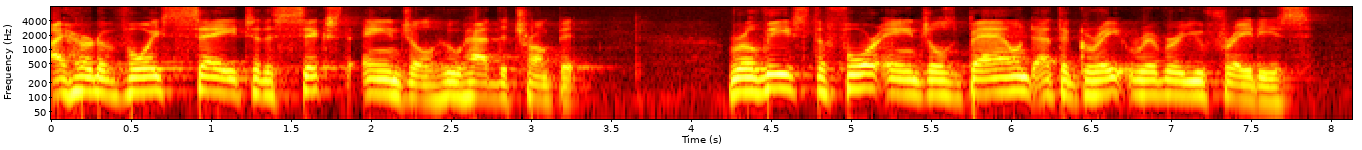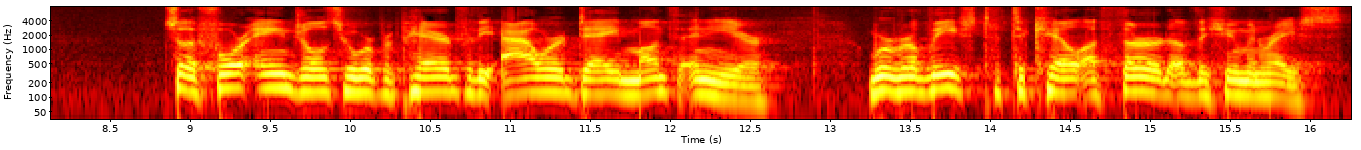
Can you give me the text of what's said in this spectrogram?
I heard a voice say to the sixth angel who had the trumpet, Release the four angels bound at the great river Euphrates. So the four angels who were prepared for the hour, day, month, and year were released to kill a third of the human race.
